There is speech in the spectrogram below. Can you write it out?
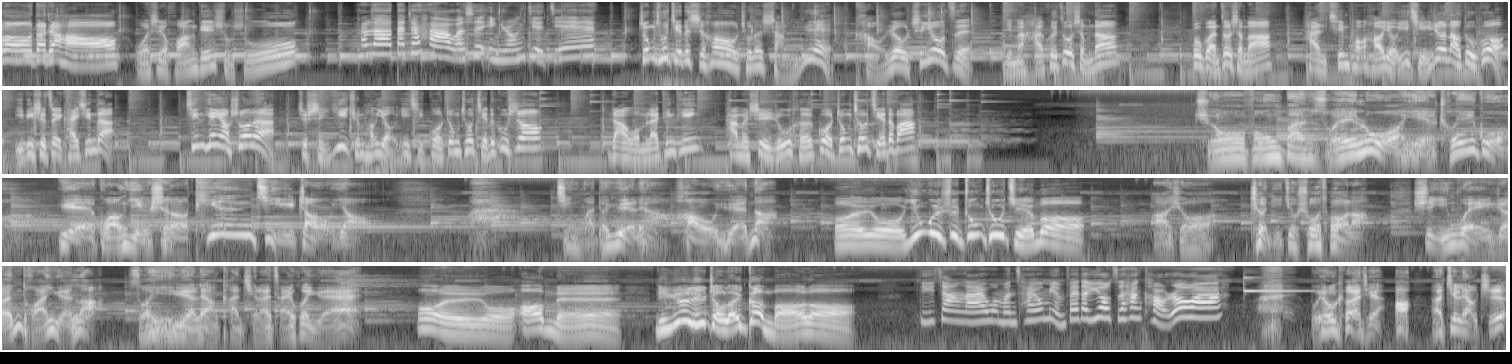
Hello，大家好，我是黄点叔叔。Hello，大家好，我是颖蓉姐姐。中秋节的时候，除了赏月、烤肉、吃柚子，你们还会做什么呢？不管做什么，和亲朋好友一起热闹度过，一定是最开心的。今天要说的就是一群朋友一起过中秋节的故事哦。让我们来听听他们是如何过中秋节的吧。秋风伴随落叶吹过，月光映射天际照耀。啊，今晚的月亮好圆呐！哎呦，因为是中秋节嘛。阿兄，这你就说错了，是因为人团圆了，所以月亮看起来才会圆。哎呦，阿美，你约里长来干嘛了？里长来，我们才有免费的柚子和烤肉啊！哎，不用客气啊，啊，尽量吃。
